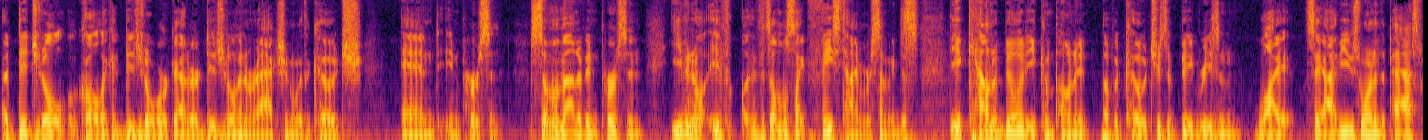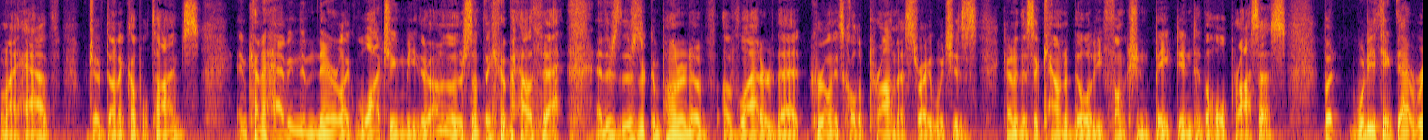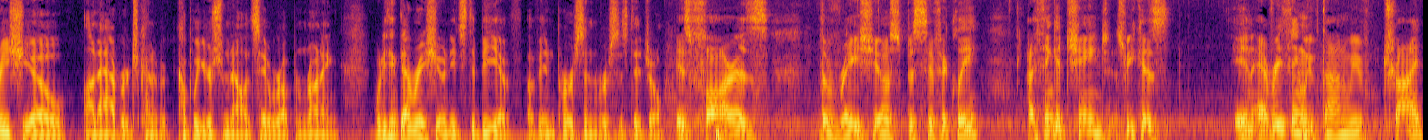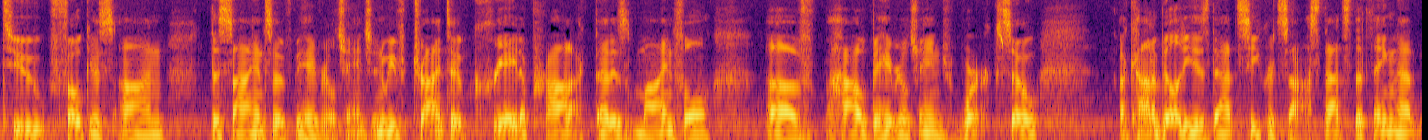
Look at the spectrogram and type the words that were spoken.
a digital, we'll call it like a digital workout or a digital interaction with a coach and in person some amount of in person, even if if it's almost like FaceTime or something. Just the accountability component of a coach is a big reason why. Say I've used one in the past when I have, which I've done a couple times, and kind of having them there, like watching me. There, I don't know. There's something about that, and there's there's a component of of ladder that currently it's called a promise, right? Which is kind of this accountability function baked into the whole process. But what do you think that ratio on average, kind of a couple years from now, let's say we're up and running. What do you think that ratio needs to be of, of in person versus digital? As far as the ratio specifically, I think it changes because in everything we've done, we've tried to focus on the science of behavioral change. And we've tried to create a product that is mindful of how behavioral change works. So accountability is that secret sauce. That's the thing that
